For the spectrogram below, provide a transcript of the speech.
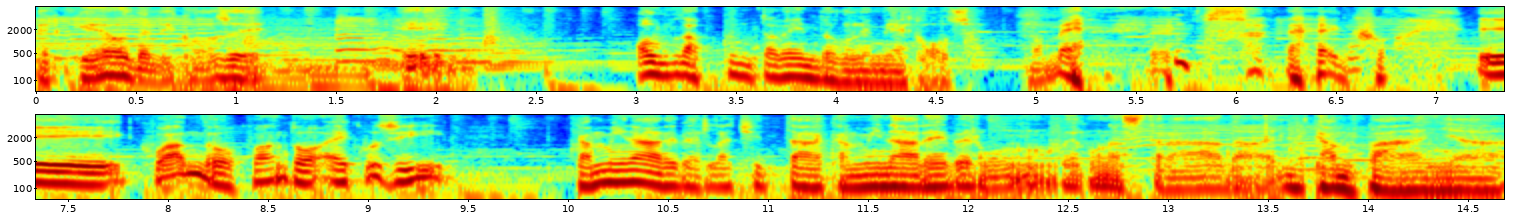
perché ho delle cose, e ho un appuntamento con le mie cose, va bene? ecco, e quando, quando, è così, camminare per la città, camminare per, un, per una strada, in campagna,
